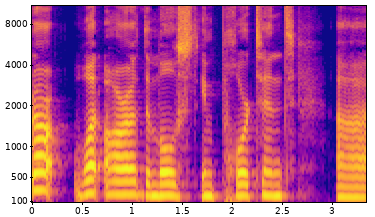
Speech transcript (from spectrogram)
are what are the most important uh,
